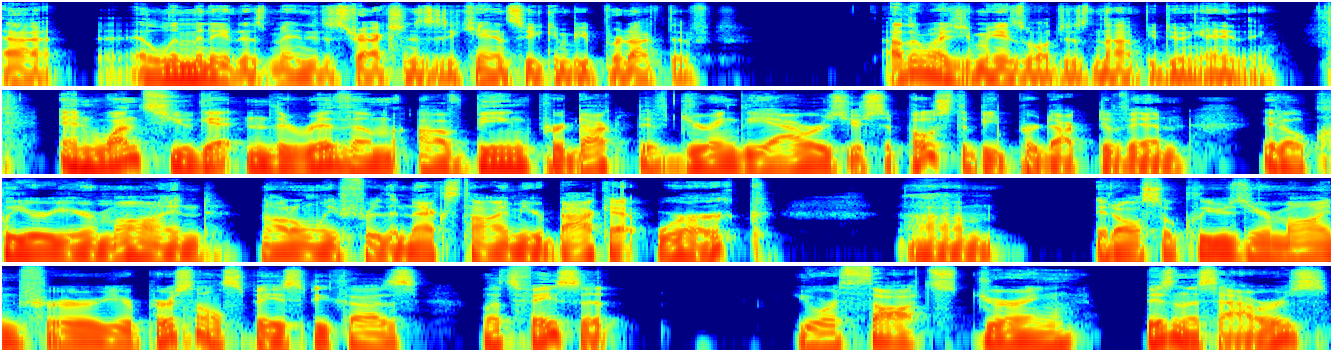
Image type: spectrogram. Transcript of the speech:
uh, eliminate as many distractions as you can so you can be productive. Otherwise, you may as well just not be doing anything. And once you get in the rhythm of being productive during the hours you're supposed to be productive in, it'll clear your mind, not only for the next time you're back at work, um, it also clears your mind for your personal space because let's face it, your thoughts during business hours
